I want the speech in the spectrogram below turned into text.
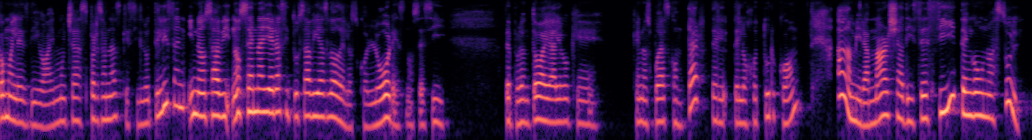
como les digo, hay muchas personas que sí lo utilizan y no, sabí, no sé, Nayera, si tú sabías lo de los colores, no sé si de pronto hay algo que, que nos puedas contar del, del, ojo turco. Ah, mira, Marsha dice, sí, tengo uno azul.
